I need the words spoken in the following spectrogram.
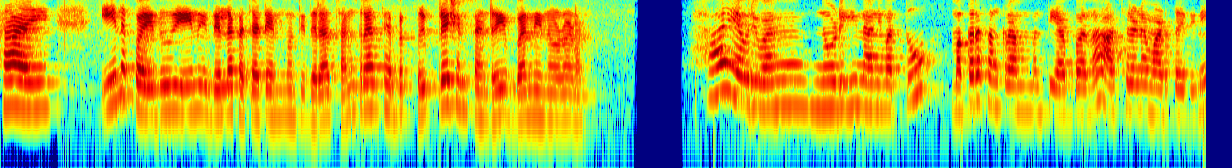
ಹಾಯ್ ಏನಪ್ಪ ಇದು? ಏನು ಇದೆಲ್ಲ ಕಚಾಟೆ ಅನ್ಕೊಂತಿದ್ದೀರಾ? ಸಂಕ್ರಾಂತಿ ಹಬ್ಬಕ್ಕೆ ಪ್ರಿಪ್ರೇಷನ್ ಕಣ್ರಿ. ಬನ್ನಿ ನೋಡೋಣ. ಹಾಯ್ ಎವ್ರಿ ಒನ್ ನೋಡಿ ನಾನಿವತ್ತು ಮಕರ ಸಂಕ್ರಾಂತಿ ಹಬ್ಬನ ಆಚರಣೆ ಮಾಡ್ತಾ ಇದ್ದೀನಿ.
